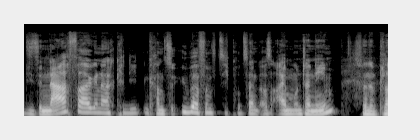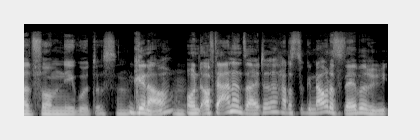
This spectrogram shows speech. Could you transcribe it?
diese Nachfrage nach Krediten kam zu über 50 Prozent aus einem Unternehmen. Was für eine Plattform nie gut ist. Ne? Genau. Mhm. Und auf der anderen Seite hattest du genau dasselbe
